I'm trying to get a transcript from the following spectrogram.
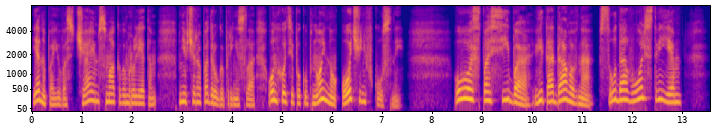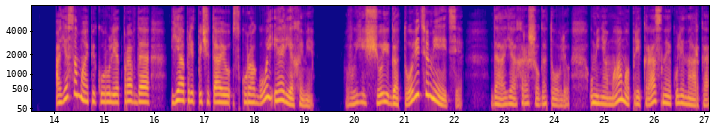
Я напою вас чаем с маковым рулетом. Мне вчера подруга принесла. Он хоть и покупной, но очень вкусный. О, спасибо, Вита Адамовна, с удовольствием. А я сама пеку рулет, правда, я предпочитаю с курагой и орехами. Вы еще и готовить умеете? Да, я хорошо готовлю. У меня мама прекрасная кулинарка,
